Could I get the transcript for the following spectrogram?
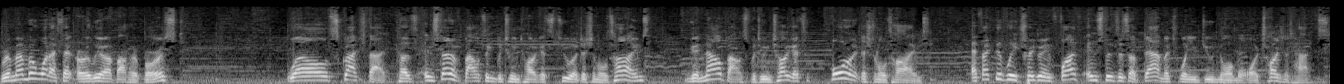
Remember what I said earlier about her burst? Well, scratch that, cause instead of bouncing between targets two additional times, you can now bounce between targets four additional times, effectively triggering 5 instances of damage when you do normal or charge attacks.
